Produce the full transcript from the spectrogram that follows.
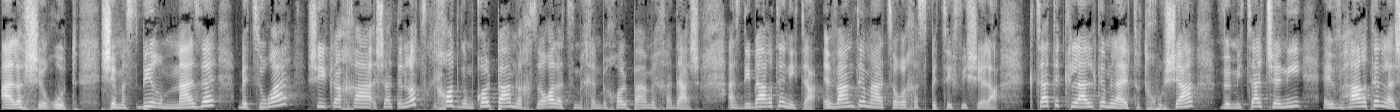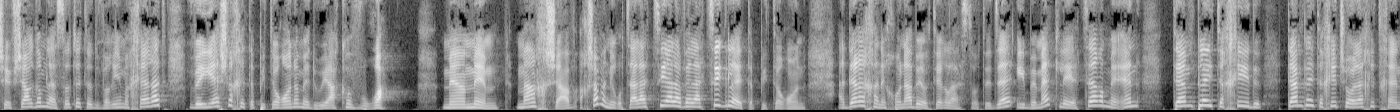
על השירות, שמסביר מה זה, בצורה שהיא ככה, שאתן לא צריכות גם כל פעם לחזור על עצמכן בכל פעם מחדש. אז דיברתן איתה, הבנתם מה הצורך הספציפי שלה, קצת הקלתן לה את התחושה, ומצד שני, הבהרתן לה שאפשר גם לעשות את הדברים אחרת, ויש לך את הפתרון המדויק עבורה. מהמם. מה עכשיו? עכשיו אני רוצה להציע לה ולהציג לה את הפתרון. הדרך הנכונה ביותר לעשות את זה, היא באמת לייצר מעין template אחיד, template אחיד שהולך איתכן,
